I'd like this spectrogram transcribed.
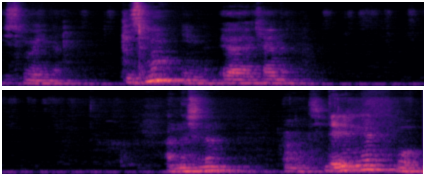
İsmi inne. İsmi? İnne. E, kâne. Anlaşıldı mı? Evet. Delil ne? Bu.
